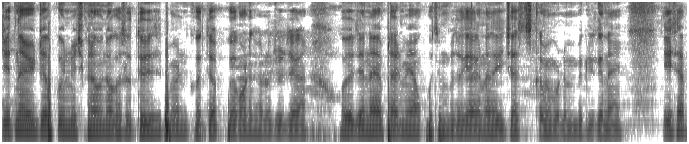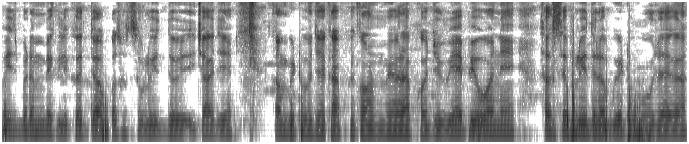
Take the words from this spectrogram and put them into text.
जितना यू डी आपको इन्वेस्ट करना उतना कर सकते हो, जैसे पेमेंट करते हो, आपका अकाउंट जुड़ जाएगा। और जाना वेबसाइट में आपको सिंपल से क्या करना है रिचार्ज कमी बटन पर क्लिक करना है। इस आप इस बटन पर क्लिक करते हो, आपका सक्सेसफुली रिचार्ज है कंप्लीट हो जाएगा आपके अकाउंट में। और आपका जो वी आई पी वन है सक्सेसफुली इधर अपग्रेड हो जाएगा।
